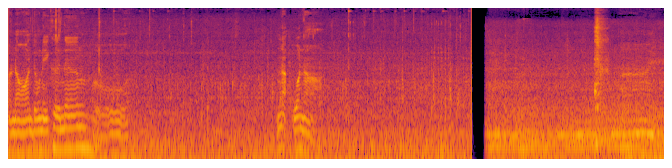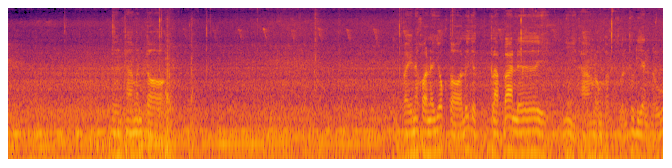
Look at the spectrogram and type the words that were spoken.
มานอนตรงนี้คืนนึง โอ้นักวนาเดินทางกันต่อ ไปนครนายกต่อหรือจะกลั บ้านเลย นี่ทางลงกับสวนทุเรียนโอ้ทุเรี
